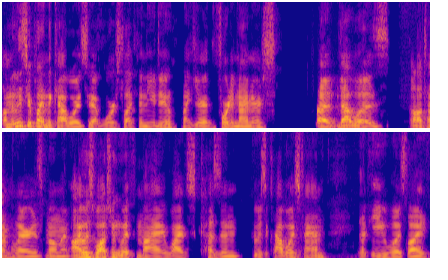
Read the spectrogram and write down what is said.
um at least you're playing the Cowboys who have worse luck than you do, like you're the 49ers. But that was all-time hilarious moment. I was watching with my wife's cousin, who is a Cowboys fan, and he was like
